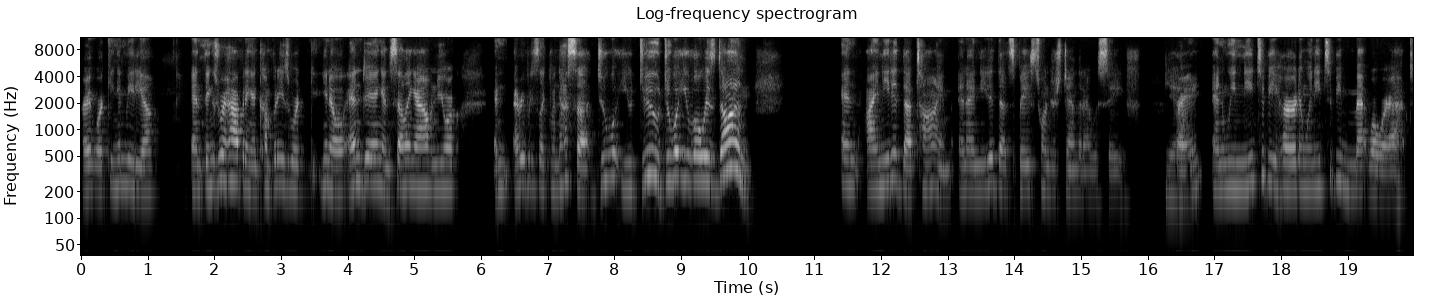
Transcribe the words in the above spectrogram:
right? Working in media, and things were happening, and companies were, you know, ending and selling out in New York. And everybody's like, Vanessa, do what you do, do what you've always done. And I needed that time and I needed that space to understand that I was safe yeah right? And we need to be heard and we need to be met where we're at.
